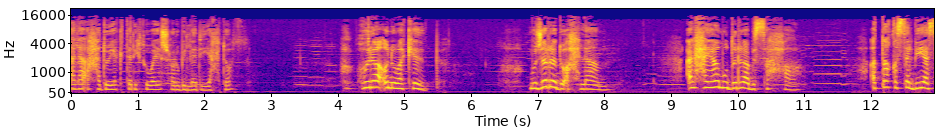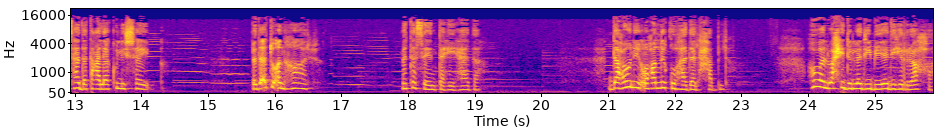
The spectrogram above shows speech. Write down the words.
ألا أحد يكترث ويشعر بالذي يحدث؟ هراء وكذب. مجرد أحلام. الحياة مضرة بالصحة. الطاقة السلبية سادت على كل شيء. بدأت أنهار. متى سينتهي هذا؟ دعوني أعلق هذا الحبل. هو الوحيد الذي بيده الراحة.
